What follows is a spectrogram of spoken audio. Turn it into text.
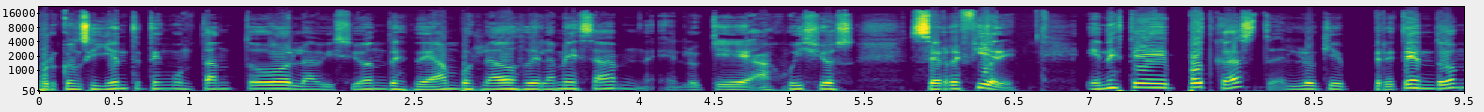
Por consiguiente, tengo un tanto la visión desde ambos lados de la mesa en lo que a juicios se refiere. En este podcast lo que pretendo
